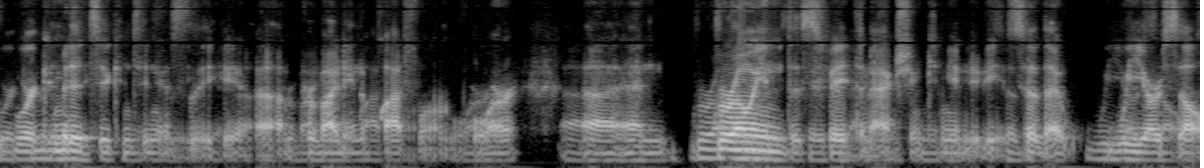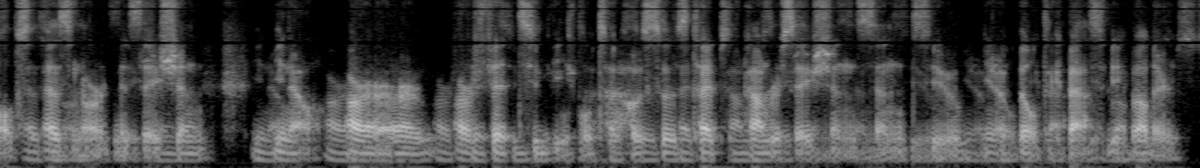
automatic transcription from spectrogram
we're committed to continuously uh, providing a platform for uh, and growing this faith and action community so that we ourselves as an organization you know are are fit to be able to host those types of conversations and to you know build the capacity of others.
